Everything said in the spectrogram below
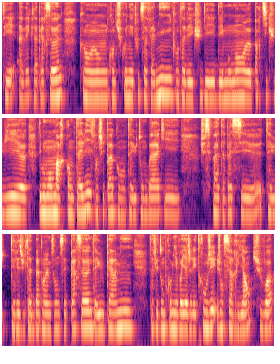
t'es avec la personne, quand, quand, tu connais toute sa famille, quand t'as vécu des, des moments euh, particuliers, des moments marquants de ta vie. Enfin, je sais pas, quand t'as eu ton bac et je sais pas, t'as passé, t'as eu tes résultats de bac en même temps de cette personne, t'as eu le permis, t'as fait ton premier voyage à l'étranger, j'en sais rien, tu vois.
